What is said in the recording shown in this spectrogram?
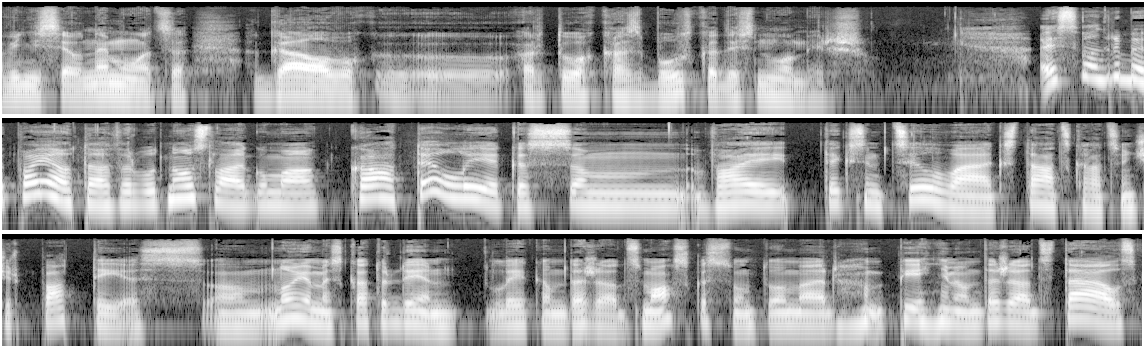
viņi sev nemoca galvu eh, ar to, kas būs, kad es nomiršu. Es vēl gribēju pajautāt, varbūt noslēgumā, kā tev liekas, um, vai teiksim, cilvēks tāds, kāds viņš ir patiess, um, nu, ja mēs katru dienu liekam dažādas maskas un tomēr pieņemam dažādas tēlus,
